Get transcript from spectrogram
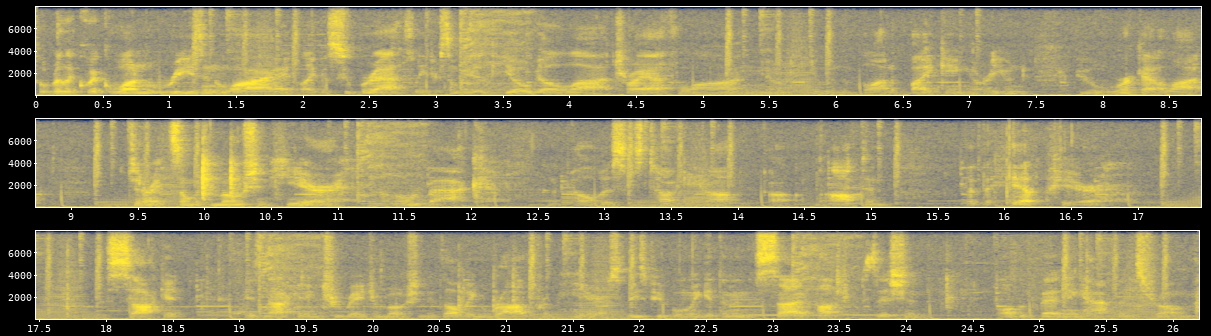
so really quick, one reason why like a super athlete or somebody does yoga a lot, triathlon, you know, doing a lot of biking or even people work out a lot, generate so much motion here in the lower back and the pelvis is tucking off uh, often that the hip here, the socket, is not getting true range of motion. It's all being robbed from here. So these people, when we get them in the side posture position, all the bending happens from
